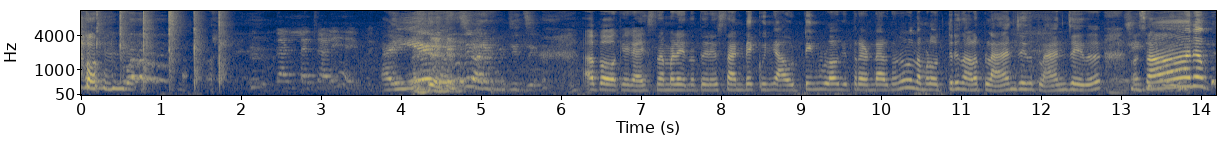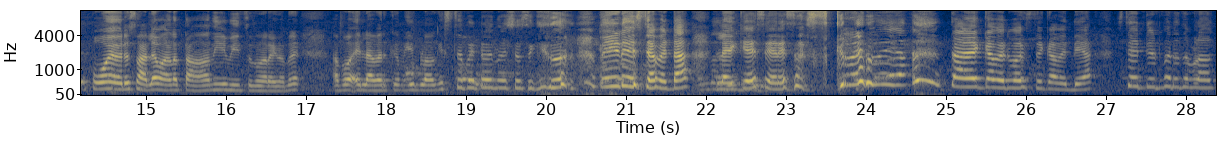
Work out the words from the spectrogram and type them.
അമ്മ. അയ്യേ അപ്പോൾ ഓക്കെ ഗൈസ് നമ്മുടെ ഇന്നത്തെ ഒരു സൺഡേ കുഞ്ഞ് ഔട്ടിംഗ് വ്ളോഗ് ഇത്ര ഉണ്ടായിരുന്നു നമ്മൾ ഒത്തിരി നാളെ പ്ലാൻ ചെയ്ത് പ്ലാൻ ചെയ്ത് അവസാനം പോയ ഒരു സ്ഥലമാണ് താനി ബീച്ച് എന്ന് പറയുന്നത്. അപ്പോൾ എല്ലാവർക്കും ഈ വ്ളോഗ് ഇഷ്ടപ്പെട്ടു എന്ന് വിശ്വസിക്കുന്നു. വീഡിയോ ഇഷ്ടപ്പെട്ട ലൈക്ക് ഷെയർ സബ്സ്ക്രൈബ് ചെയ്യുക താഴെ കമന്റ് ബോക്സിൽ കമന്റ് ചെയ്യുക state for the vlog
